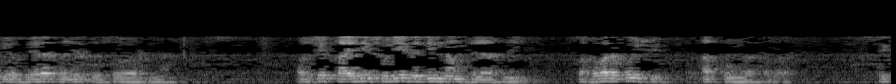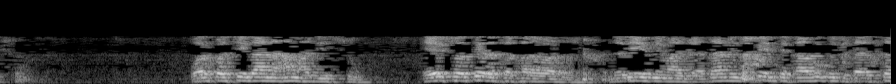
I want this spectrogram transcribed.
کې او غیرت باندې څه ورنه او چې قاعده کلیه د دین نام خلاف نه په خبره پوه شي اقوم دا خبره ٹھیک شو ورپسې دا نه هم حدیث شو 113 سفر واړو د دې ابن ماجه دا مې په انتخاب کو چې تاسو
